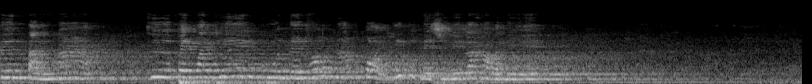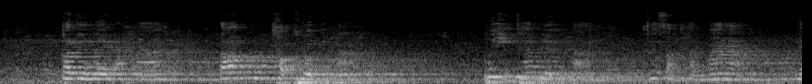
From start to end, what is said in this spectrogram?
ตื้นตันมาก คือเป็นวันที่คุณเดินเข้าห้องน้ำบ่อยที่สุดในชีวิตแล้วค่ะวันนี้ ก่อนอื่นเลยนะคะ ต้องขอบคุณค่ะ ผู้หญิงท่านหนึ่งค่ะ คือสำคัญมาก ใน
